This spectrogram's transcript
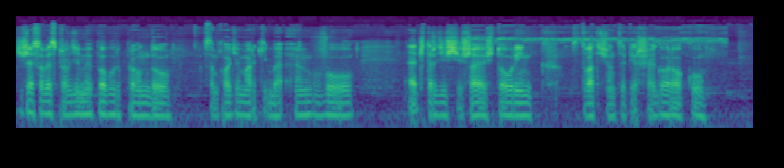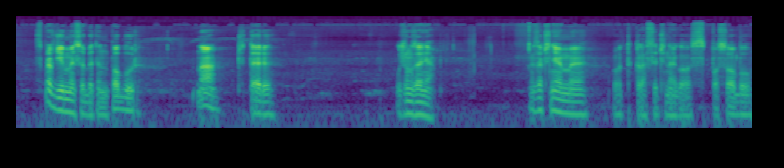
Dzisiaj sobie sprawdzimy pobór prądu w samochodzie marki BMW E46 Touring z 2001 roku. Sprawdzimy sobie ten pobór na cztery urządzenia. Zaczniemy od klasycznego sposobu,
